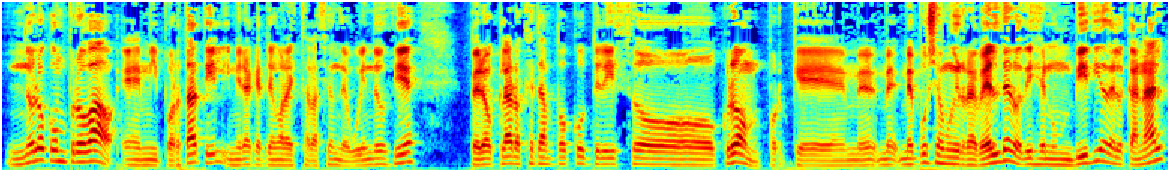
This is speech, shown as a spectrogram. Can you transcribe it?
No lo he comprobado en mi portátil y mira que tengo la instalación de Windows 10, pero claro, es que tampoco utilizo Chrome porque me, puse muy rebelde, lo dije en un vídeo del canal,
